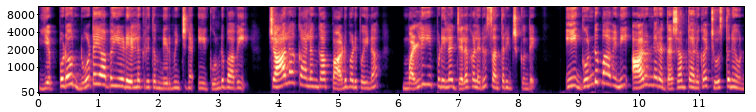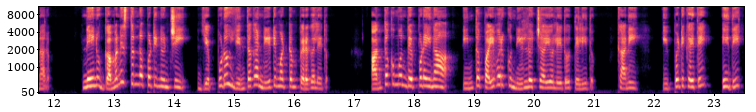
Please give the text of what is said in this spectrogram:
ఎప్పుడో నూట యాభై ఏడేళ్ళ క్రితం నిర్మించిన ఈ గుండుబావి చాలా కాలంగా పాడుబడిపోయినా మళ్ళీ ఇప్పుడిలా జలకళను సంతరించుకుంది. ఈ గుండుబావిని ఆరున్నర దశాబ్దాలుగా చూస్తూనే ఉన్నాను నేను గమనిస్తున్నప్పటి నుంచి ఎప్పుడూ ఇంతగా నీటిమట్టం పెరగలేదు. అంతకు ముందెప్పుడైనా ఇంత పై వరకు నీళ్ళొచ్చాయో లేదో తెలీదు. కాని ఇప్పటికైతే ఇది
